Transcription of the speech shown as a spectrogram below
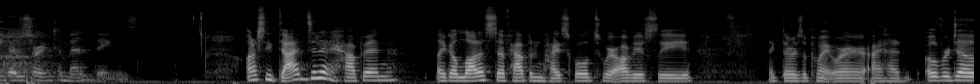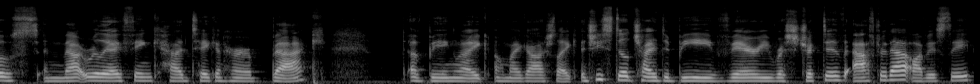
you guys are starting to mend things? honestly that didn't happen like a lot of stuff happened in high school to where obviously like there was a point where i had overdosed and that really i think had taken her back of being like oh my gosh like and she still tried to be very restrictive after that obviously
